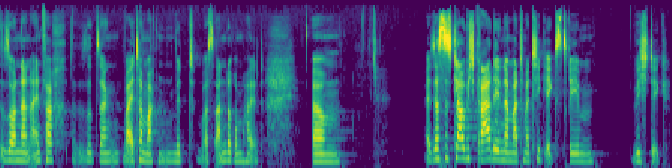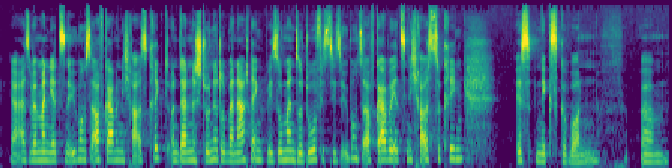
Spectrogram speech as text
sondern einfach sozusagen weitermachen mit was anderem halt. Ähm, also das ist, glaube ich, gerade in der Mathematik extrem wichtig. Ja, also wenn man jetzt eine Übungsaufgabe nicht rauskriegt und dann eine Stunde drüber nachdenkt, wieso man so doof ist, diese Übungsaufgabe jetzt nicht rauszukriegen, ist nichts gewonnen. Ähm,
